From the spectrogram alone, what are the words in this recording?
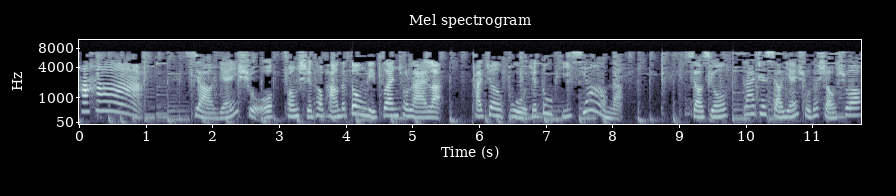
哈哈！小鼹鼠从石头旁的洞里钻出来了，它正捂着肚皮笑呢。小熊拉着小鼹鼠的手说：“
